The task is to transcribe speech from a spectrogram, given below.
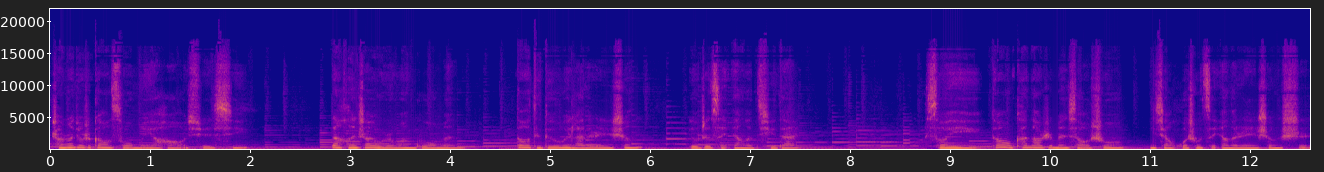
常常就是告诉我们要好好学习，但很少有人问过我们，到底对未来的人生有着怎样的期待。所以，当我看到日本小说《你想活出怎样的人生》时，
